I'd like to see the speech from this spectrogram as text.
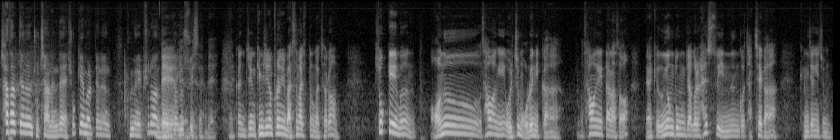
샷할 때는 좋지 않은데 쇼게임 할 때는 분명히 필요한 동작일 수 있어요. 네. 네. 그러니까 지금 김진현 프로님이 말씀하셨던 것처럼 쇼 게임은 어느 상황이 올지 모르니까 뭐 상황에 따라서 이렇게 응용 동작을 할 수 있는 것 자체가 굉장히 좀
